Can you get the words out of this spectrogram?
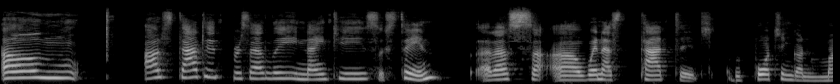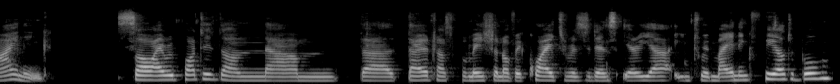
Um, I started precisely in 1916. That's uh, when I started reporting on mining. So I reported on um, the dire transformation of a quiet residence area into a mining field boom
